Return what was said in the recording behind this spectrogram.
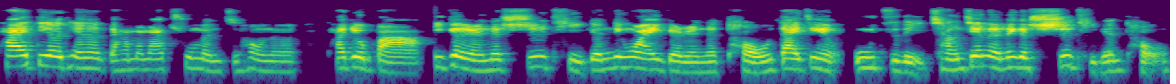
他在第二天呢，等他妈妈出门之后呢。他就把一个人的尸体跟另外一个人的头带进屋子里，强奸了那个尸体跟头，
